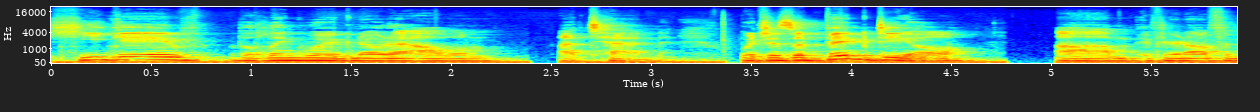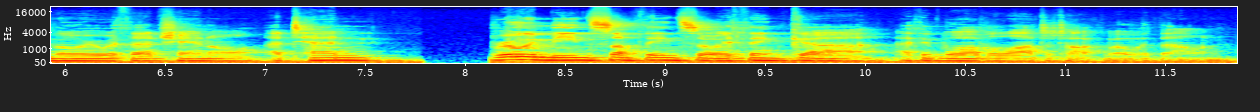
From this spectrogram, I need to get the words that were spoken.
he gave the Lingua Ignota album a 10, which is a big deal. Um, if you're not familiar with that channel, a 10 really means something. So I think uh, I think we'll have a lot to talk about with that one.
